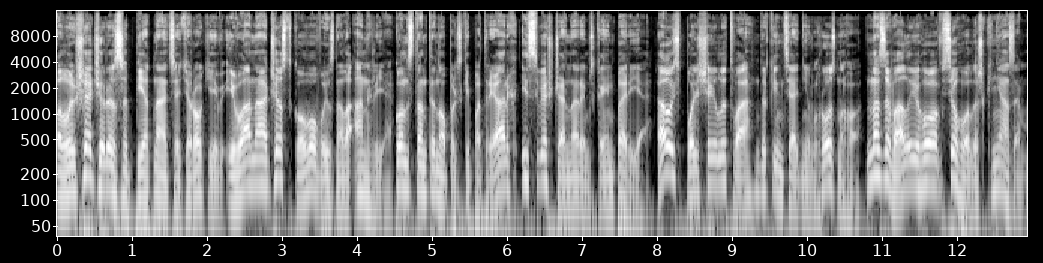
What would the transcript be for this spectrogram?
Лише через 15 років Івана частково визнала Англія, Константинопольський патріарх і священна Римська імперія. А ось Польща і Литва до кінця днів Грозного називали його всього лиш князем.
